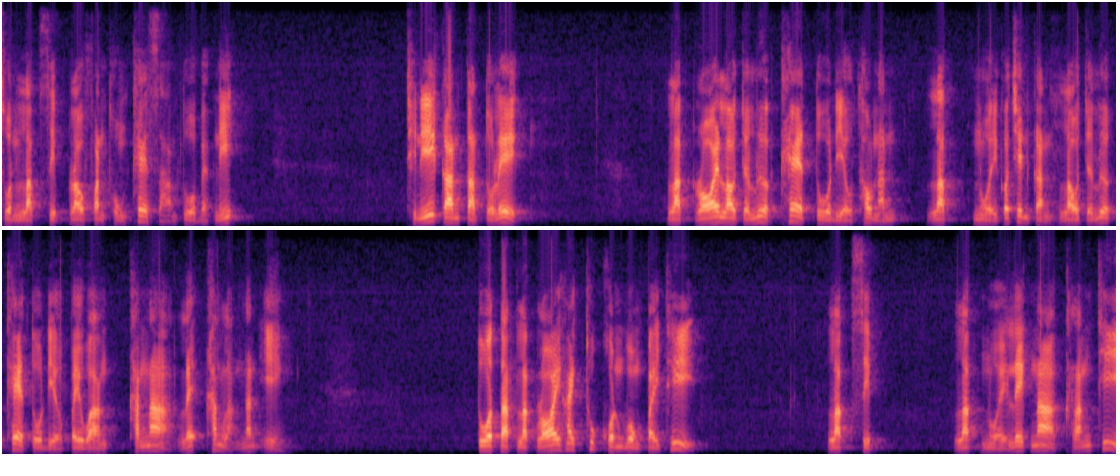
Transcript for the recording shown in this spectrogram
ส่วนหลัก 10 เราฟันธงแค่ 3 ตัวแบบนี้ ทีนี้การตัดตัวเลขหลักร้อยเราจะเลือกแค่ตัวเดียวเท่านั้น หลักหน่วยก็เช่นกัน เราจะเลือกแค่ตัวเดียวไปวางข้างหน้าและข้างหลังนั่นเอง ตัวตัดหลักร้อยให้ทุกคนวงไปที่ หลักสิบหลักหน่วยเลขหน้าครั้งที่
